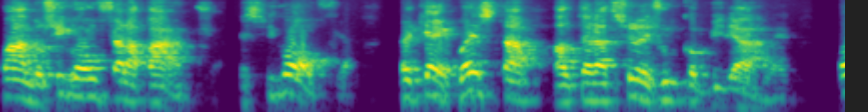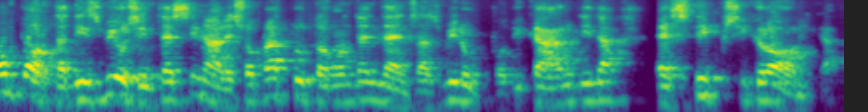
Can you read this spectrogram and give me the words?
quando si gonfia la pancia e si gonfia perché questa alterazione di succo biliare comporta disbiosi intestinali soprattutto con tendenza a sviluppo di candida e stipsi cronica.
